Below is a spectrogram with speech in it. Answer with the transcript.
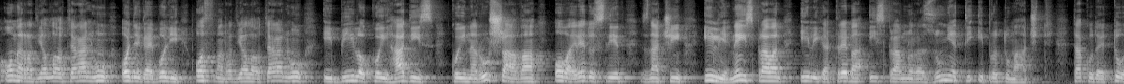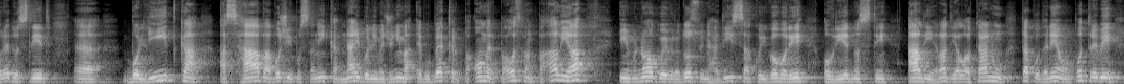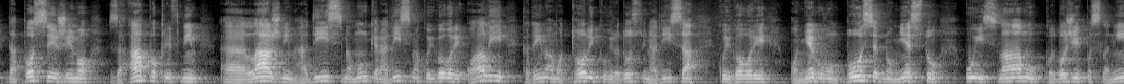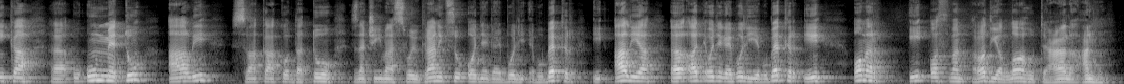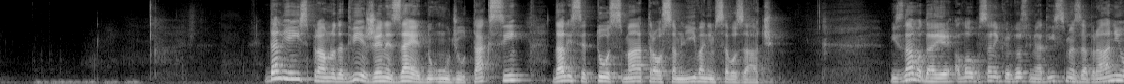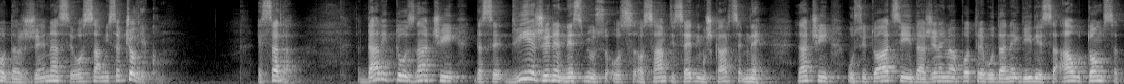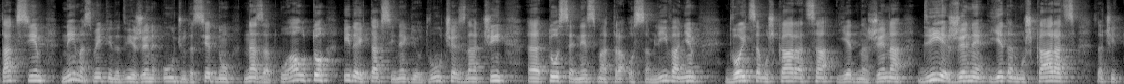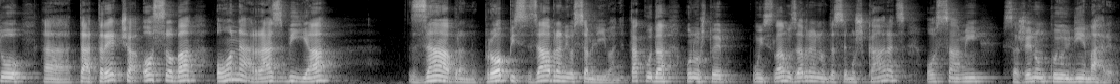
Omer radijallahu teranhu, od njega je bolji Osman radijallahu teranhu i bilo koji hadis koji narušava ovaj redoslijed, znači ili je neispravan ili ga treba ispravno razumjeti i protumačiti. Tako da je to redoslijed e, boljitka ashaba Božih poslanika, najbolji među njima Ebu Bekr, pa Omer, pa Osman, pa Alija, i mnogo je vjerodostojnih hadisa koji govori o vrijednosti Ali radi Allah tanu, tako da nemamo potrebe da posežimo za apokrifnim, e, lažnim hadisima, munker hadisima koji govori o Ali, kada imamo toliko vjerodostojnih hadisa koji govori o njegovom posebnom mjestu u islamu, kod Božijeg poslanika, e, u ummetu, ali svakako da to znači ima svoju granicu, od njega je bolji Ebu Bekr i Alija, e, od njega je bolji Ebu Bekr i Omer i Osman radijallahu ta'ala anhum. Da li je ispravno da dvije žene zajedno uđu u taksi, da li se to smatra osamljivanjem sa vozačem? Mi znamo da je Allah poslanik vjerodostojnim hadisima zabranio da žena se osami sa čovjekom. E sada, Da li to znači da se dvije žene ne smiju osamti sa jednim muškarcem? Ne. Znači, u situaciji da žena ima potrebu da negdje ide sa autom, sa taksijem, nema smetnje da dvije žene uđu da sjednu nazad u auto i da ih taksi negdje odvuče. Znači, e, to se ne smatra osamljivanjem. Dvojica muškaraca, jedna žena, dvije žene, jedan muškarac, znači to e, ta treća osoba, ona razbija zabranu, propis zabrane osamljivanja. Tako da ono što je u islamu zabranjeno da se muškarac osami sa ženom koju nije mahrem.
